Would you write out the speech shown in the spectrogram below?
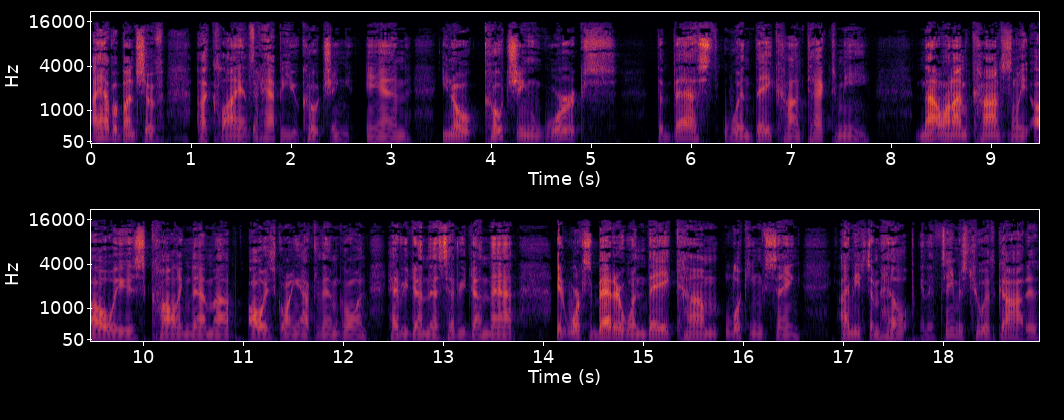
I have a bunch of uh, clients at Happy You Coaching, and, you know, coaching works the best when they contact me. Not when I'm constantly always calling them up, always going after them, going, Have you done this? Have you done that? It works better when they come looking, saying, I need some help. And the same is true with God.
